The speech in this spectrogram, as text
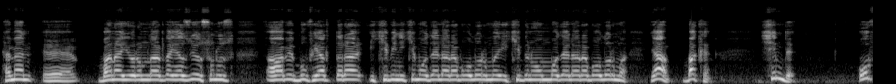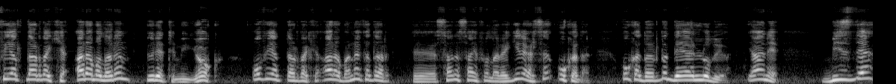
hemen e, bana yorumlarda yazıyorsunuz. Abi bu fiyatlara 2002 model araba olur mu? 2010 model araba olur mu? Ya bakın şimdi o fiyatlardaki arabaların üretimi yok. O fiyatlardaki araba ne kadar e, sarı sayfalara girerse o kadar. O kadar da değerli oluyor. Yani bizde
